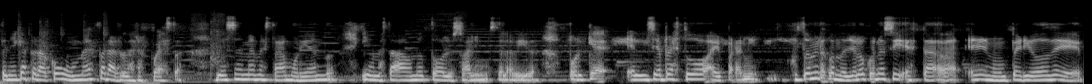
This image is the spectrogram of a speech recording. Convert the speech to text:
tenía que esperar como un mes para la respuesta. Yo ese mes me estaba muriendo y me estaba dando todos los ánimos de la vida. Porque él siempre estuvo ahí para mí. Justamente cuando yo lo conocí, estaba en un periodo de.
